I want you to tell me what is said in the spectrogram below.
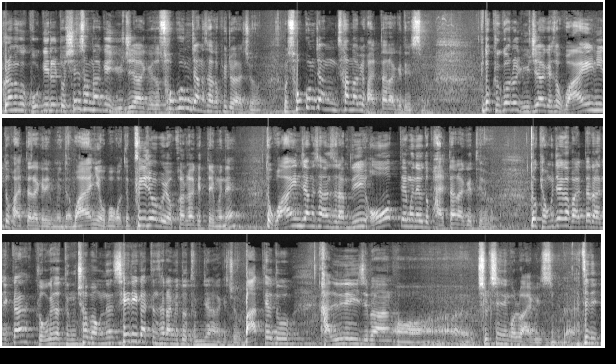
그러면 그 고기를 또 신선하게 유지하기 위해서 소금 장사가 필요하죠. 소금 장 산업이 발달하게 됐어요. 또 그거를 유지하기 위해서 와인이 또 발달하게 됩니다. 와인이 뭐 어떤 preserve 역할을 하기 때문에 또 와인 장사하는 사람들이 어업 때문에도 발달하게 돼요. 또 경제가 발달하니까 거기서 등쳐먹는 세리 같은 사람이 또 등장하겠죠. 마태도 갈릴리 지방 어, 출신인 걸로 알고 있습니다. 하여튼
